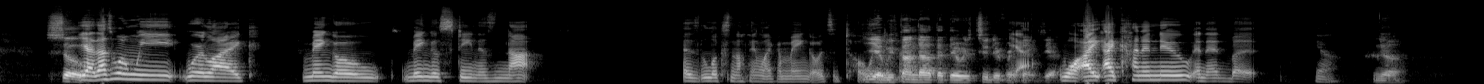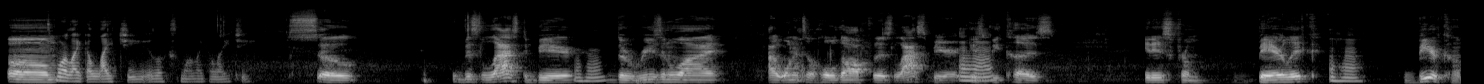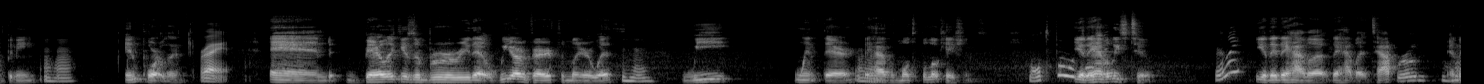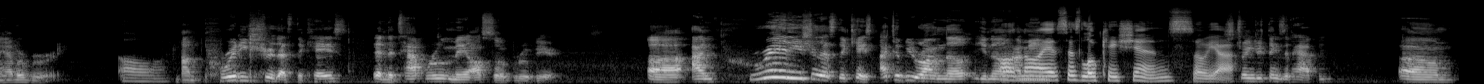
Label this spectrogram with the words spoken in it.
So Yeah, that's when we were like, mango mangosteen is not. It looks nothing like a mango. It's a totally. yeah, we found out that there was two different Yeah. things. Yeah. Well, I I kind of knew, and then but yeah, Yeah. it's Um more like a lychee. It looks more like a lychee. so this last beer Mhm. the reason why I wanted to hold off for this last beer is Mhm. because it is from Baerlic Mhm. Beer Company Mhm. In Portland. Right. And Baerlic is a brewery that we are very familiar with. Mhm. We went there. They Mhm. have multiple locations. Multiple. Yeah, they have at least two. Really? Yeah, they, they have a they have a tap room and they Mhm. have a brewery. Oh. I'm pretty sure that's the case. And the tap room may also brew beer. Uh, I'm pretty sure that's the case. I could be wrong though. You know, Oh I no, mean, it says locations. So yeah, stranger things have happened. Um.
